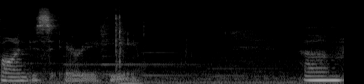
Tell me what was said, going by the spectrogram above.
define this area here. Um,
